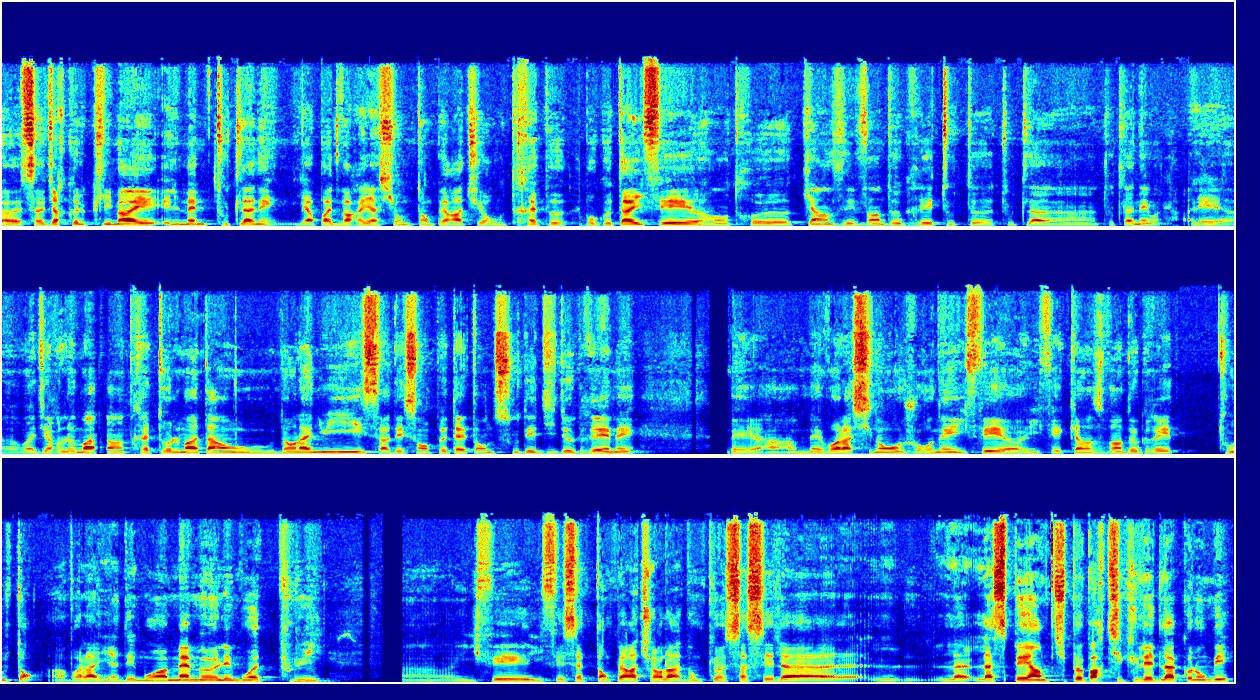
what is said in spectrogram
Euh, ça veut dire que le climat est, le même toute l'année. Il n'y a pas de variation de température ou très peu. Bogota, il fait euh, entre 15 et 20 degrés toute, euh, toute, la, toute l'année. Allez, on va dire le matin, très tôt le matin ou dans la nuit, ça descend peut-être en dessous des 10 degrés, mais, mais, mais voilà, sinon en journée, il fait, il fait 15-20 degrés tout le temps. voilà, il y a des mois, même les mois de pluie, il, fait, il fait cette température-là. Donc ça, c'est l'aspect un petit peu particulier de la Colombie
